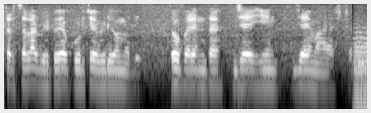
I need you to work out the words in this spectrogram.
तर चला भेटूया पुढच्या व्हिडिओमध्ये तोपर्यंत जय हिंद जय महाराष्ट्र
